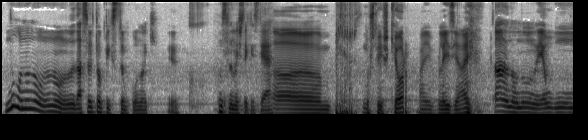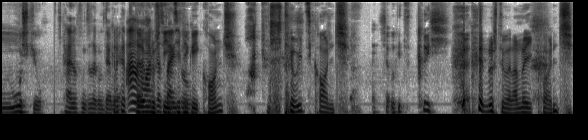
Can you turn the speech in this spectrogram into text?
Nu, nu, nu, nu, nu, dar să uită un pic strâmb cu un ochi. E- Cum se numește chestia aia? Uh, pff, nu știu, ești chior? Ai lazy eye? Ah, nu, nu, nu, e un mușchiu care nu funcționează cum trebuie. Cred că Ah, nu, termenul I'm just trying științific to- e conci. What? Te uiți conci. Să uiți câși. nu știu, la noi e conci.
